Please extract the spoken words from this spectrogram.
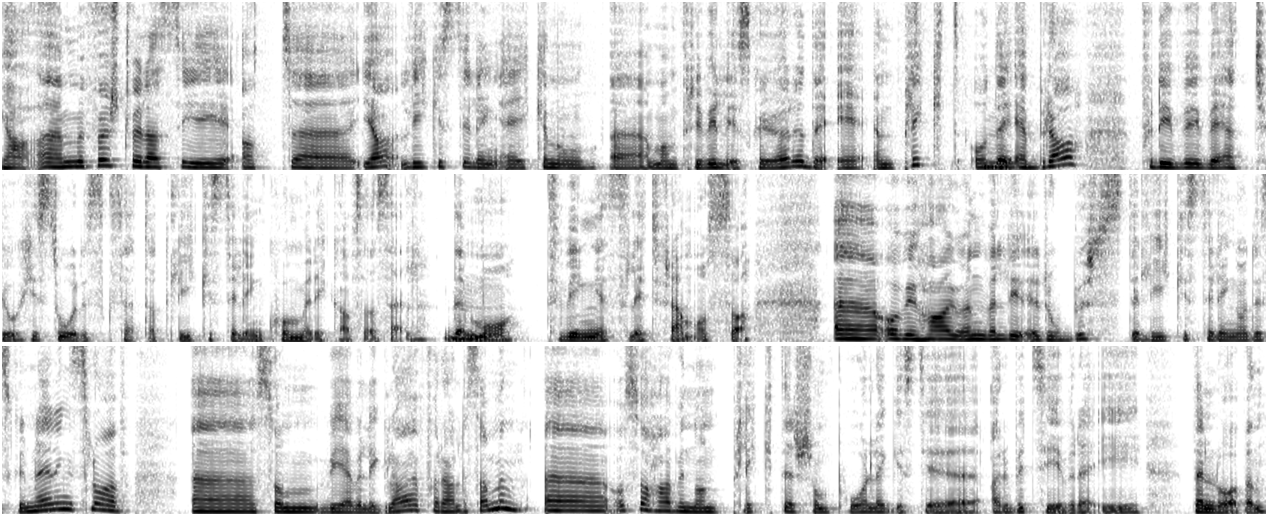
Ja, eh, men først vil jeg si at eh, ja, likestilling er ikke noe eh, man frivillig skal gjøre. Det er en plikt, og det mm. er bra, fordi vi vet jo historisk sett at likestilling kommer ikke av seg selv. Det mm. må tvinges litt frem også. Og vi har jo en veldig robust likestilling- og diskrimineringslov. som vi er veldig glade for, alle sammen. og så har vi noen plikter som pålegges til arbeidsgivere i den loven.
